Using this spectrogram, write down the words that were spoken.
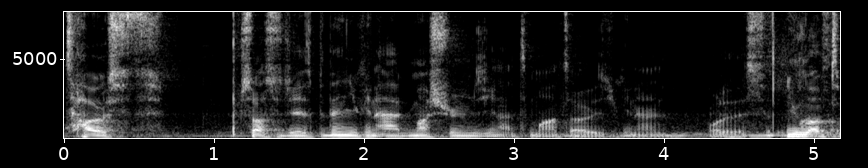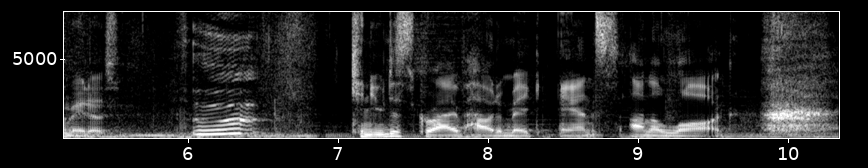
toast, sausages, but then you can add mushrooms, you can add tomatoes, you can add all of this. You love tomatoes. Can you describe how to make ants on a log? a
